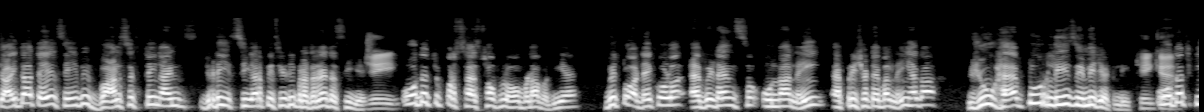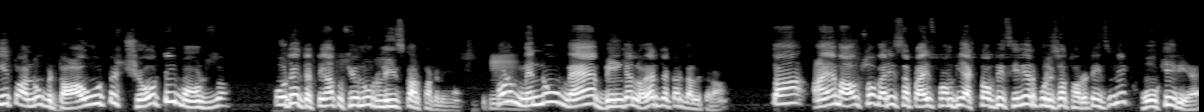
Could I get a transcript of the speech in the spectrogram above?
ਚਾਹੀਦਾ ਤੇ ਇਹ ਸੀ ਵੀ 169 ਜਿਹੜੀ ਸੀਆਰਪੀਸੀ ਦੀ ਬ੍ਰਦਰ ਨੇ ਦੱਸੀ ਹੈ ਉਹਦੇ ਚ ਪ੍ਰੋਸੈਸ ਆਫ ਲਾਅ ਬੜਾ ਵਧੀਆ ਹੈ ਵੀ ਤੁਹਾਡੇ ਕੋਲ ਐਵੀਡੈਂਸ ਉਹਨਾਂ ਨਹੀਂ ਐਪਰੀਸ਼ੀਏਟੇਬਲ ਨਹੀਂ ਹੈਗਾ you have to release immediately ਉਹਦੇ ਚ ਕੀ ਤੁਹਾਨੂੰ ਵਿਦਆਊਟ ਸ਼ੋਰਟੀ ਬੌਂਡਸ ਉਹਦੇ ਦਿੱਤਿਆਂ ਤੁਸੀਂ ਉਹਨੂੰ ਰਿਲੀਜ਼ ਕਰ ਸਕਦੇ ਹੋ। ਹੁਣ ਮੈਨੂੰ ਮੈਂ ਬੀਇੰਗ ਅ ਲਾਇਰ ਜੇਕਰ ਗੱਲ ਕਰਾਂ ਤਾਂ I am also very surprise from the act of the senior police authorities ਵੀ ਹੋ ਕੀ ਰਿਹਾ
